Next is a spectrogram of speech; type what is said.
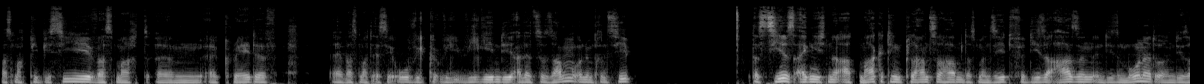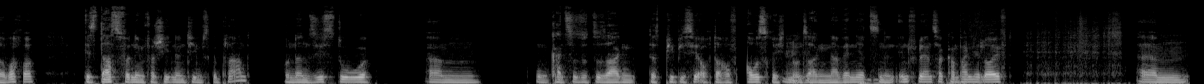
Was macht PPC? Was macht ähm, äh, Creative? Äh, was macht SEO? Wie, wie, wie gehen die alle zusammen? Und im Prinzip das Ziel ist eigentlich eine Art Marketingplan zu haben, dass man sieht, für diese Asen in diesem Monat oder in dieser Woche ist das von den verschiedenen Teams geplant. Und dann siehst du, ähm, und kannst du sozusagen das PPC auch darauf ausrichten mhm. und sagen, na, wenn jetzt eine Influencer-Kampagne läuft ähm,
